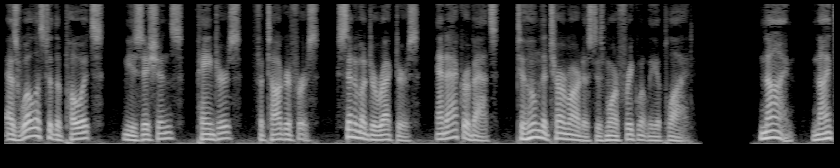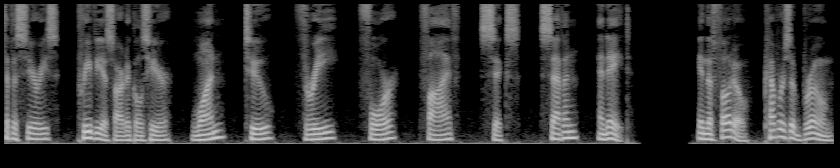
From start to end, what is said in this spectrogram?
as well as to the poets, musicians, painters, photographers, cinema directors, and acrobats, to whom the term artist is more frequently applied. 9. Ninth of a series, previous articles here 1, 2, 3, 4, 5, 6, 7, and 8. In the photo, Covers of Broom,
